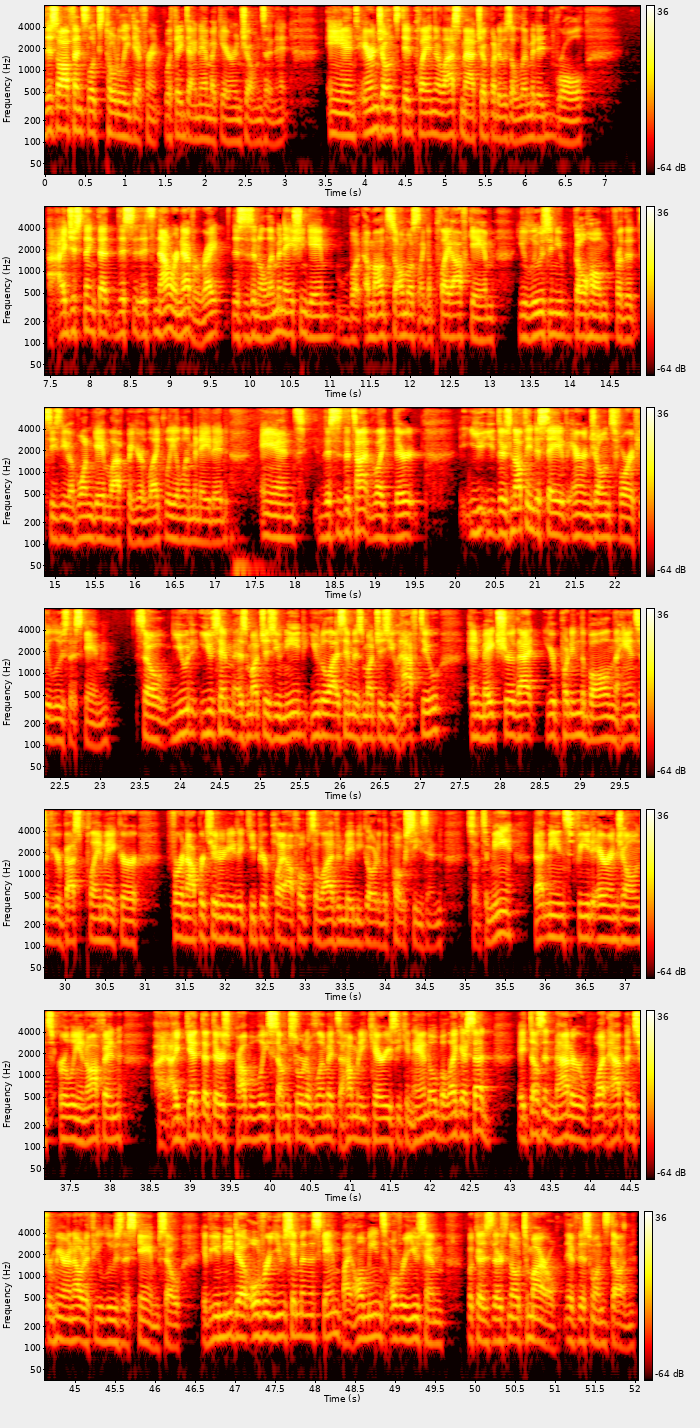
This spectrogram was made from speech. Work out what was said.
This offense looks totally different with a dynamic Aaron Jones in it. And Aaron Jones did play in their last matchup, but it was a limited role. I just think that this it's now or never, right? This is an elimination game, but amounts to almost like a playoff game. You lose and you go home for the season. You have one game left, but you're likely eliminated. And this is the time. Like there, you, you, there's nothing to save Aaron Jones for if you lose this game. So you use him as much as you need, utilize him as much as you have to, and make sure that you're putting the ball in the hands of your best playmaker for an opportunity to keep your playoff hopes alive and maybe go to the postseason. So to me, that means feed Aaron Jones early and often. I, I, get that there's probably some sort of limit to how many carries he can handle, but like I said, it doesn't matter what happens from here on out if you lose this game. So if you need to overuse him in this game, by all means, overuse him because there's no tomorrow if this one's done.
